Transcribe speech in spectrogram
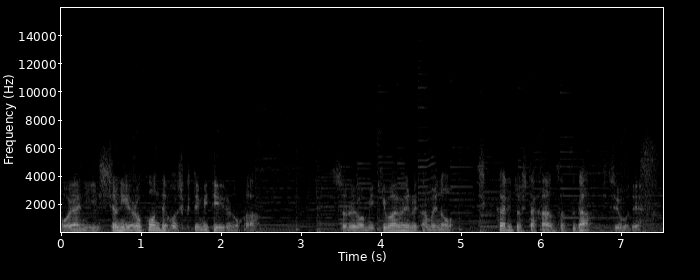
親に一緒に喜んでほしくて見ているのか、それを見極めるためのしっかりとした観察が必要です。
